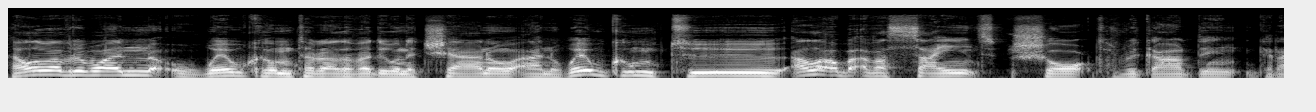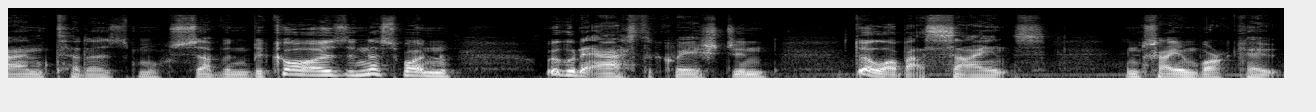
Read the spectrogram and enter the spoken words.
Hello everyone, welcome to another video on the channel and welcome to a little bit of a science short regarding Gran Turismo 7 because in this one we're going to ask the question, do a little bit of science and try and work out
